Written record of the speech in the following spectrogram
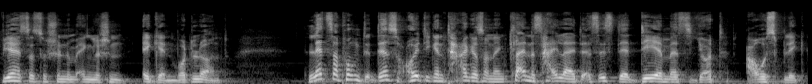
Wie heißt das so schön im Englischen? Again what learned. Letzter Punkt des heutigen Tages und ein kleines Highlight, es ist der DMSJ-Ausblick.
